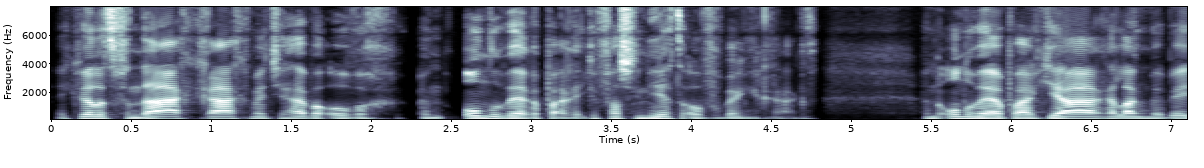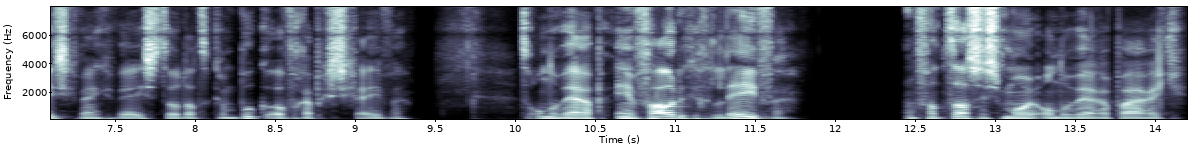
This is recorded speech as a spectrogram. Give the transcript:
Ik wil het vandaag graag met je hebben over een onderwerp waar ik gefascineerd over ben geraakt. Een onderwerp waar ik jarenlang mee bezig ben geweest doordat ik een boek over heb geschreven. Het onderwerp eenvoudiger leven. Een fantastisch mooi onderwerp waar ik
